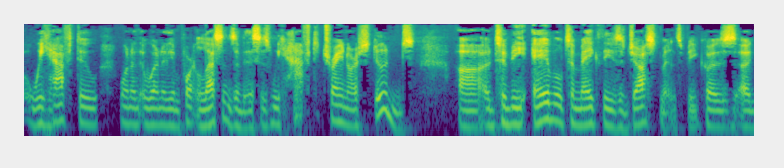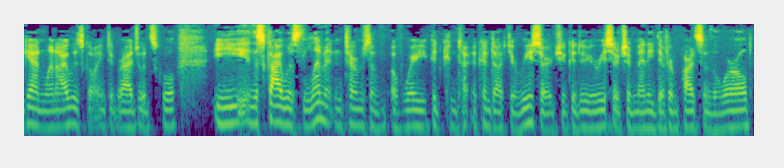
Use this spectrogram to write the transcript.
we have to, one of the, one of the important lessons of this is we have to train our students uh, to be able to make these adjustments because again when I was going to graduate school the sky was the limit in terms of, of where you could con- conduct your research. You could do your research in many different parts of the world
